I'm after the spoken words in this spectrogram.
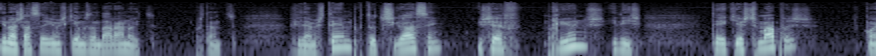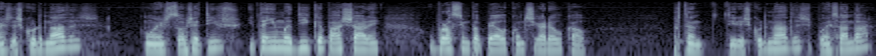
e nós já sabíamos que íamos andar à noite. Portanto, fizemos tempo que todos chegassem e o chefe reúne-nos e diz: Tem aqui estes mapas com estas coordenadas, com estes objetivos e tem uma dica para acharem o próximo papel quando chegar ao local. Portanto, tira as coordenadas, põe-se a andar,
